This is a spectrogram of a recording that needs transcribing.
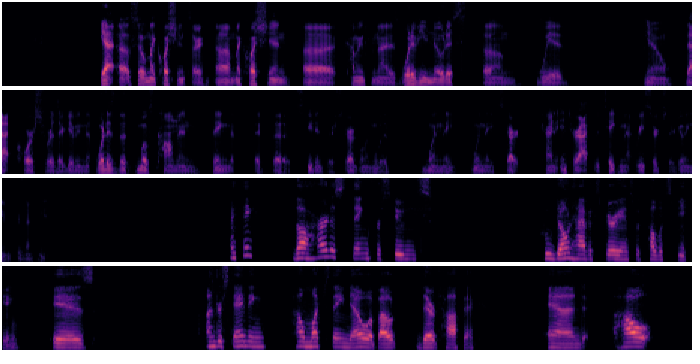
yeah uh, so my question sorry uh, my question uh coming from that is what have you noticed um with you know that course where they're giving the, what is the most common thing that that the students are struggling with when they when they start trying to interact with taking that research they're doing and presenting it. I think the hardest thing for students who don't have experience with public speaking is understanding how much they know about their topic and how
